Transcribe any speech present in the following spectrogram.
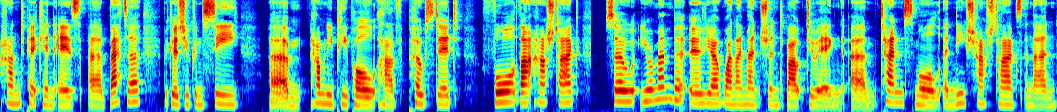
handpicking is uh, better because you can see um, how many people have posted for that hashtag. So, you remember earlier when I mentioned about doing um, 10 small and niche hashtags and then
